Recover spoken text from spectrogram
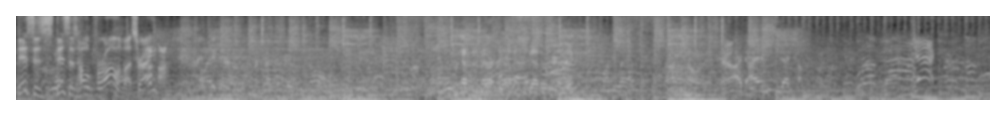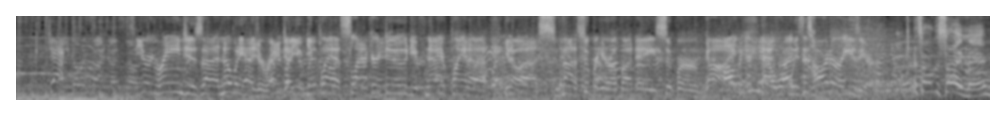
this is this is hope for all of us, right? Captain America coming together. I, I didn't see that coming. Jack, Jack. So your range is uh, nobody has your range. Uh, you you played a slacker dude. You've now you're playing a you know a s not a superhero but a super guy. Now, is this harder or easier? It's all the same, man.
